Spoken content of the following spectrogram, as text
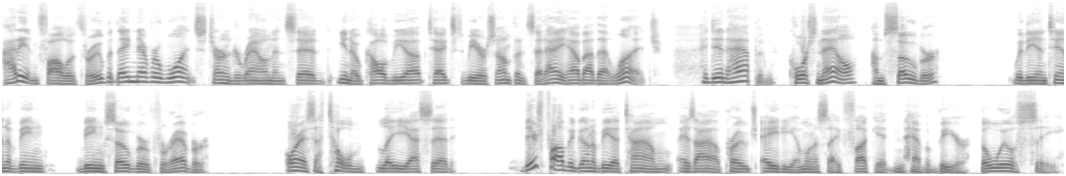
I didn't follow through, but they never once turned around and said, you know, called me up, texted me or something, said, hey, how about that lunch? It didn't happen. Of course, now I'm sober with the intent of being being sober forever. Or as I told Lee, I said, there's probably going to be a time as I approach 80, I'm going to say, fuck it and have a beer, but we'll see.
